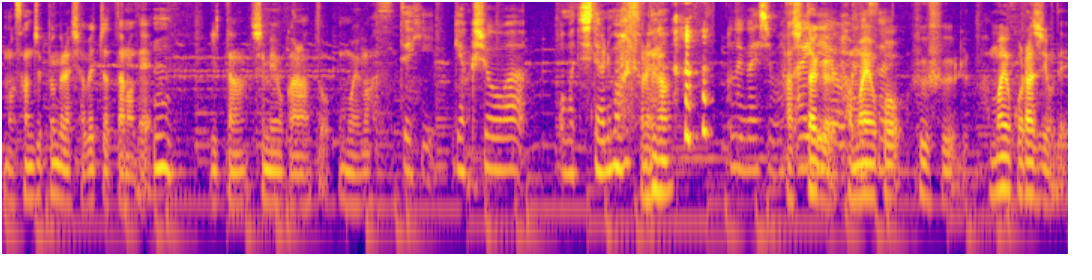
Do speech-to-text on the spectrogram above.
まあ、30分ぐらい喋っちゃったので、うん、一旦締めようかなと思います。ぜひ略称はお待ちしております。それなお願いします。ハッシュタグ浜横夫婦浜横ラジオで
